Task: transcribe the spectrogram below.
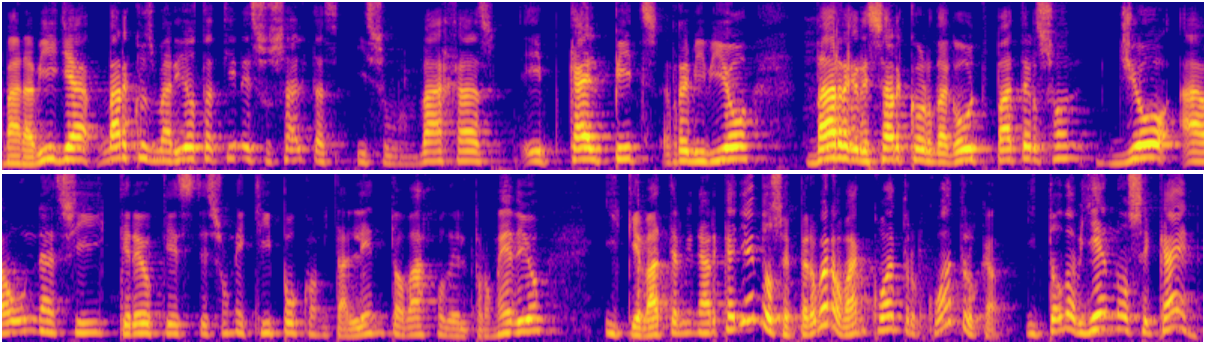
maravilla. Marcus Mariota tiene sus altas y sus bajas. Y Kyle Pitts revivió. Va a regresar Cordagout Patterson. Yo aún así creo que este es un equipo con talento abajo del promedio y que va a terminar cayéndose. Pero bueno, van 4-4 y todavía no se caen.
